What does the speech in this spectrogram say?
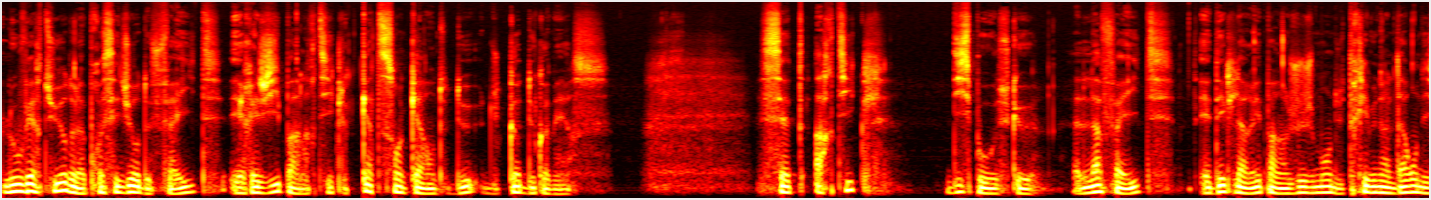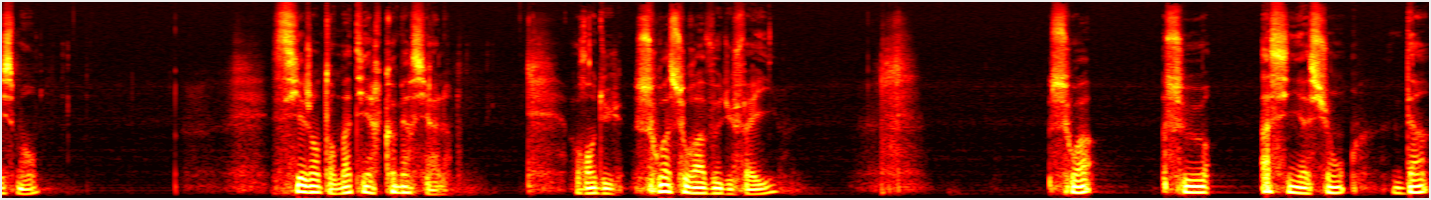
l'ouverture de la procédure de faillite est régie par l'article 442 du Code de commerce. Cet article dispose que la faillite est déclarée par un jugement du tribunal d'arrondissement siégeant en matière commerciale, rendu soit sur aveu du failli, soit sur assignation d'un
